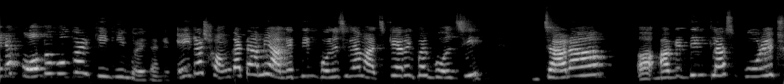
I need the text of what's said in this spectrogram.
এটা কত প্রকার কি কি হয়ে থাকে? এইটা সংজ্ঞাটা আমি আগের দিন বলেছিলাম, আজকে আরেকবার বলছি। যারা আগের দিন ক্লাস করেছ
